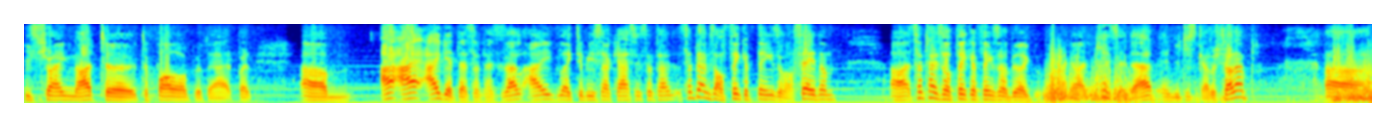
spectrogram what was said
he's trying not to, to follow up with that. But um, I, I, I, get that sometimes because I, I, like to be sarcastic sometimes. Sometimes I'll think of things and I'll say them. Uh, sometimes I'll think of things I'll be like, oh my God, you can't say that. And you just got to shut up. Uh,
